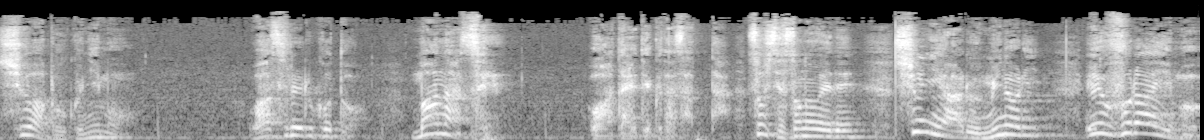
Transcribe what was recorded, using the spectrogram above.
主は僕にも忘れることマナセを与えてくださった。そしてその上で主にある実りエフライム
